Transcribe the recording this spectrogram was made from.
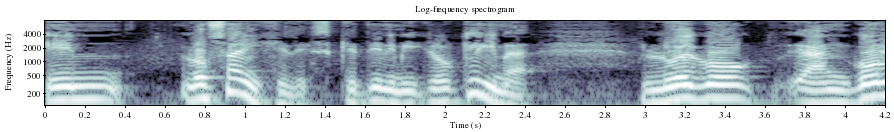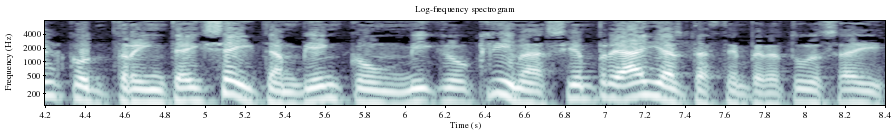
en Los Ángeles, que tiene microclima. Luego Angol con 36 también con microclima. Siempre hay altas temperaturas ahí.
